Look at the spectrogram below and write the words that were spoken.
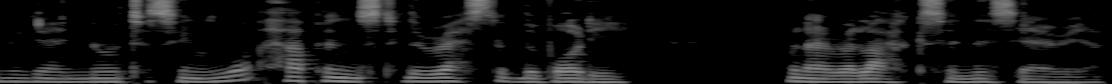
And again, noticing what happens to the rest of the body when I relax in this area.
